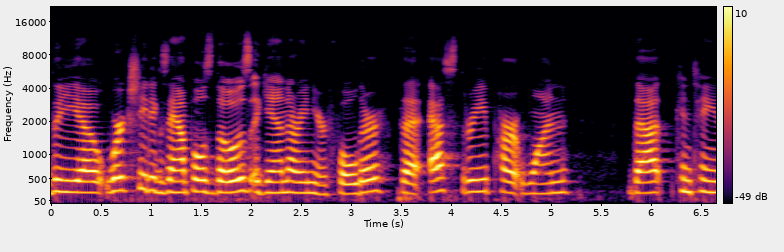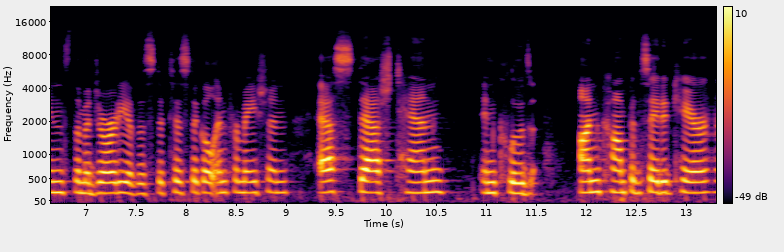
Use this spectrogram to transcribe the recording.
the uh, worksheet examples, those again are in your folder. The S3 part one, that contains the majority of the statistical information. S-10 includes uncompensated care.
